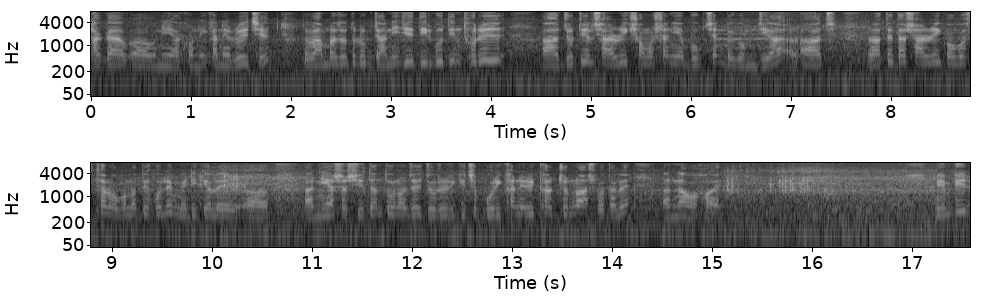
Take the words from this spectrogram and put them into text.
ঢাকা উনি এখন এখানে রয়েছে। তবে আমরা যতটুকু জানি যে দীর্ঘদিন ধরে জটিল শারীরিক সমস্যা নিয়ে ভুগছেন বেগম জিয়া। আজ রাতে তার শারীরিক অবস্থার অবনতি হলে মেডিকেলে নিয়ে আসার সিদ্ধান্ত অনুযায়ী জরুরি কিছু পরীক্ষা নিরীক্ষার জন্য হাসপাতালে নেওয়া হয়। বিএনপির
